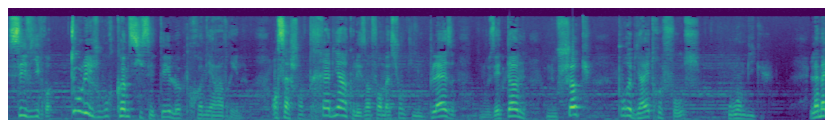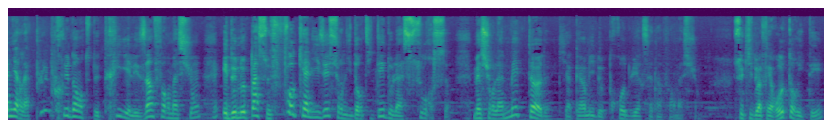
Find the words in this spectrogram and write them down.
c'est vivre tous les jours comme si c'était le 1er avril, en sachant très bien que les informations qui nous plaisent, nous étonnent, nous choquent, pourraient bien être fausses ou ambiguës. La manière la plus prudente de trier les informations est de ne pas se focaliser sur l'identité de la source, mais sur la méthode qui a permis de produire cette information. Ce qui doit faire autorité,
